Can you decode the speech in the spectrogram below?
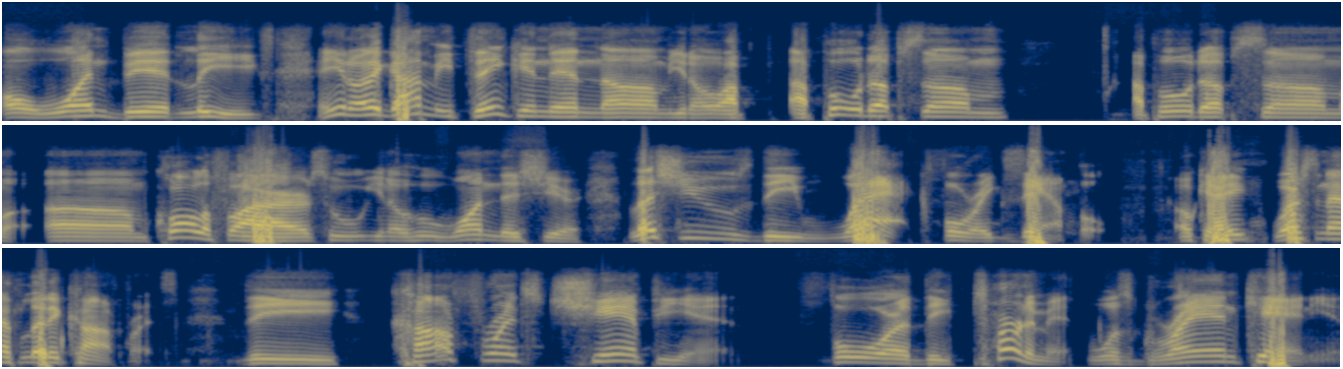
are one bid leagues. And, you know, they got me thinking, and, um, you know, I, I pulled up some. I pulled up some um, qualifiers who you know who won this year. Let's use the WAC for example. Okay, Western Athletic Conference. The conference champion for the tournament was Grand Canyon.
